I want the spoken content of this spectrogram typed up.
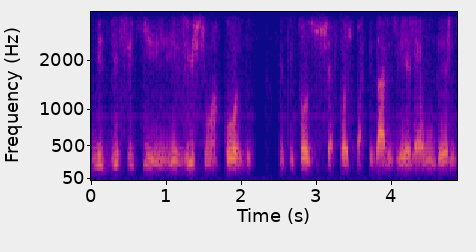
me disse que existe um acordo entre todos os chefões partidários, e ele é um deles,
